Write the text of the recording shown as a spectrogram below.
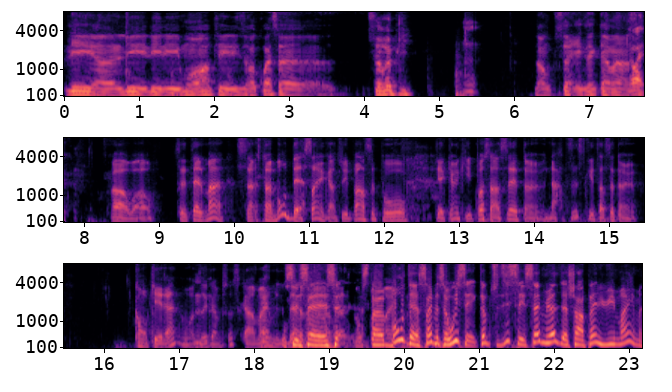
les, euh, les, les, les Mohawks, les, les Iroquois se, se replient. Mm. Donc, ça, exactement. ça. Ouais. Ah, wow. C'est tellement. C'est un, beau dessin quand tu y penses pour quelqu'un qui n'est pas censé être un artiste, qui est censé être un conquérant, on va dire comme ça. C'est quand même. C'est un beau dessin, parce que oui, c'est comme tu dis, c'est Samuel de Champlain lui-même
